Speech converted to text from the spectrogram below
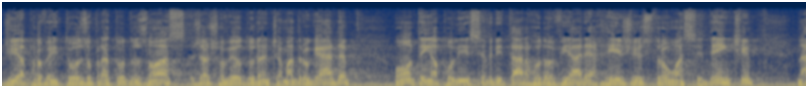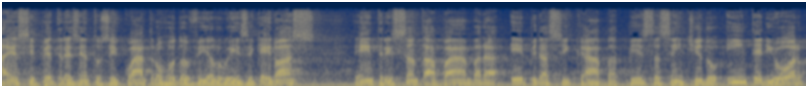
Dia proveitoso para todos nós. Já choveu durante a madrugada. Ontem a Polícia Militar Rodoviária registrou um acidente na SP 304, rodovia Luiz e Queiroz, entre Santa Bárbara e Piracicaba, pista sentido interior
